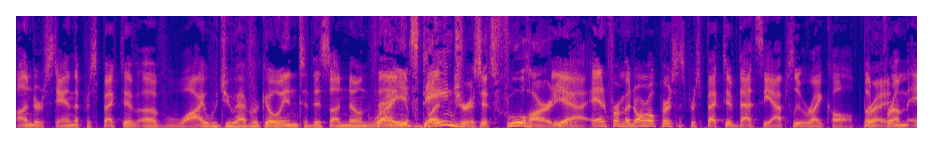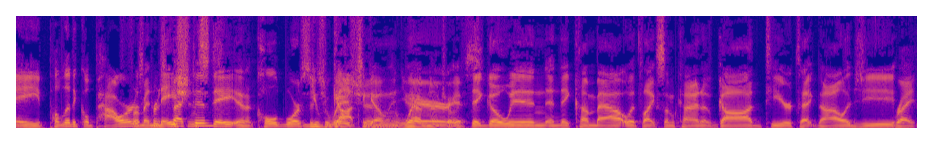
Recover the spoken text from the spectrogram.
understand the perspective of why would you ever go into this unknown thing? Right, it's but- dangerous. It's foolhardy. Yeah, and from a normal person's perspective, that's the absolute right call. But Right. from a political powers from a perspective, nation state in a Cold War situation, You've got to go in. You no where if they go in and they come out with like some kind of god tier technology, Right.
